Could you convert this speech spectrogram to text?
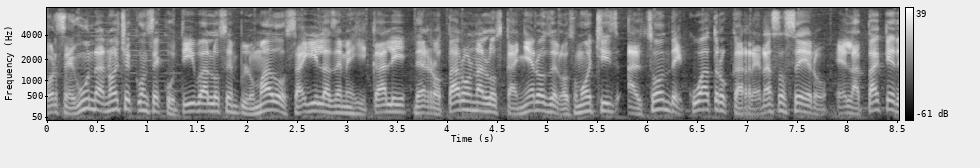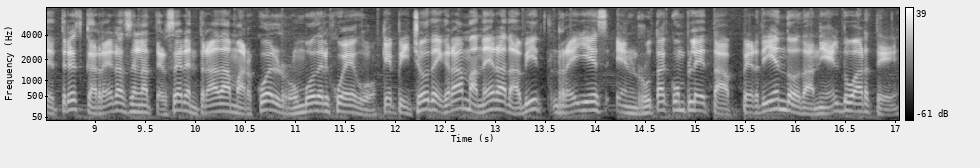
Por segunda noche consecutiva, los emplumados Águilas de Mexicali derrotaron a los Cañeros de los Mochis al son de cuatro carreras a cero. El ataque de tres carreras en la tercera entrada marcó el rumbo del juego, que pichó de gran manera David Reyes en ruta completa, perdiendo Daniel Duarte.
